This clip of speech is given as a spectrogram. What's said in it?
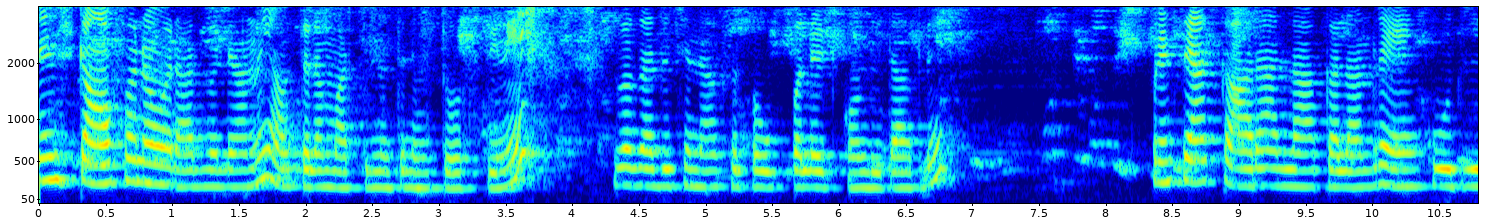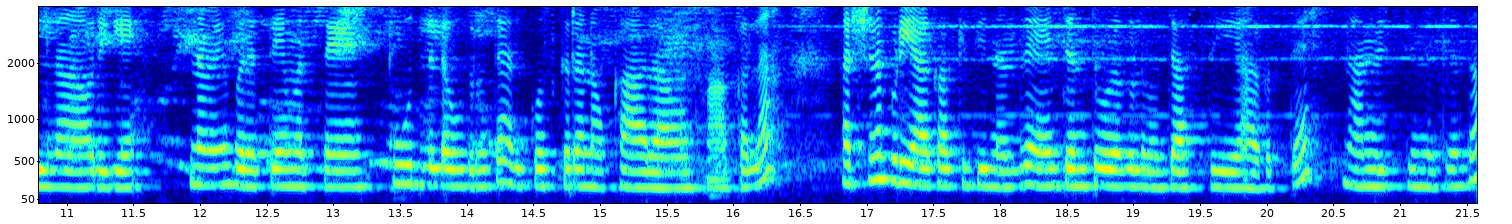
ನೆಕ್ಸ್ಟ್ ಹಾಫ್ ಆನ್ ಅವರ್ ಆದಮೇಲೆ ನಾನು ಯಾವ ಥರ ಮಾಡ್ತೀನಿ ಅಂತ ನಿಮ್ಗೆ ತೋರಿಸ್ತೀನಿ. ಇವಾಗ ಅದು ಚೆನ್ನಾಗಿ ಸ್ವಲ್ಪ ಉಪ್ಪಲ್ಲ ಇಟ್ಕೊಂಡು ಇದಾಗಲಿ. ಫ್ರೆಂಡ್ಸ್ ಯಾಕೆ ಖಾರ ಎಲ್ಲ ಹಾಕಲ್ಲ ಅಂದರೆ ಕೂದಲಿನ ಅವರಿಗೆ ನಮಗೆ ಬರುತ್ತೆ ಮತ್ತು ಕೂದಲೆಲ್ಲ ಉದುರುತ್ತೆ. ಅದಕ್ಕೋಸ್ಕರ ನಾವು ಖಾರ ಹಾಕಲ್ಲ. ಅರಿಶಿಣ ಪುಡಿ ಯಾಕೆ ಹಾಕಿದ್ದೀನಿ ಅಂದರೆ ಜಂತು ಹುಳಗಳು ಜಾಸ್ತಿ ಆಗುತ್ತೆ. ನಾನ್ ವೆಜ್ ತಿನ್ನೋದ್ರಿಂದ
